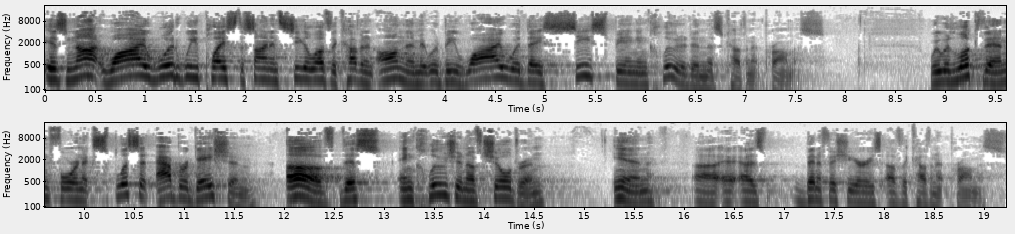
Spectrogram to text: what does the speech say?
is not why would we place the sign and seal of the covenant on them? It would be why would they cease being included in this covenant promise? We would look then for an explicit abrogation of this inclusion of children in uh, as beneficiaries of the covenant promise.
